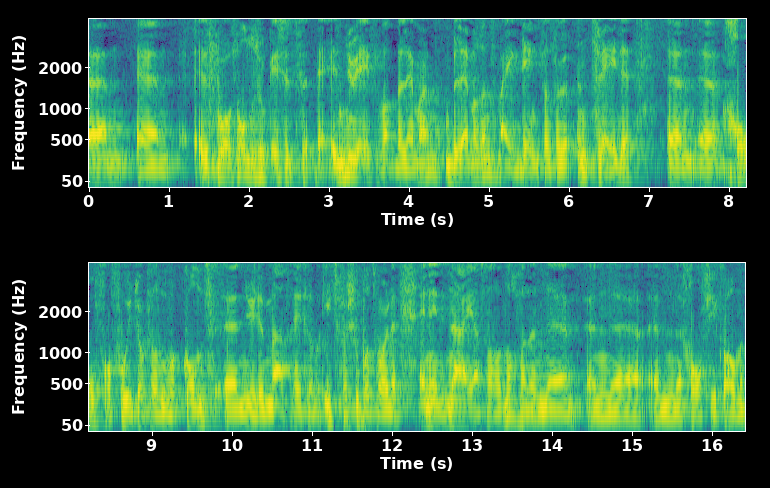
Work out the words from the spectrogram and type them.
Um, voor ons onderzoek is het nu even wat belemmerend, maar ik denk dat er een tweede golf, of hoe je het ook wil noemen, komt. Uh, nu de maatregelen iets versoepeld worden. En in het najaar zal er nog wel een, een, een golfje komen.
